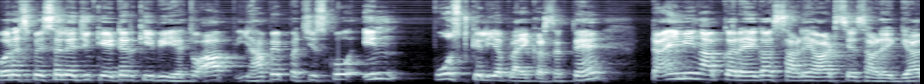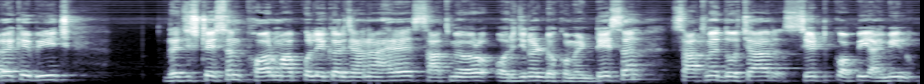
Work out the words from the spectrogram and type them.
और स्पेशल एजुकेटर की भी है। तो आप यहाँ पे 25 को इन पोस्ट के लिए अप्लाई कर सकते हैं। टाइमिंग आपका रहेगा साढ़े आठ से साढ़े ग्यारह के बीच। रजिस्ट्रेशन फॉर्म आपको लेकर जाना है, साथ में और ओरिजिनल डॉक्यूमेंटेशन साथ में दो चार सेट कॉपी आई मीन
